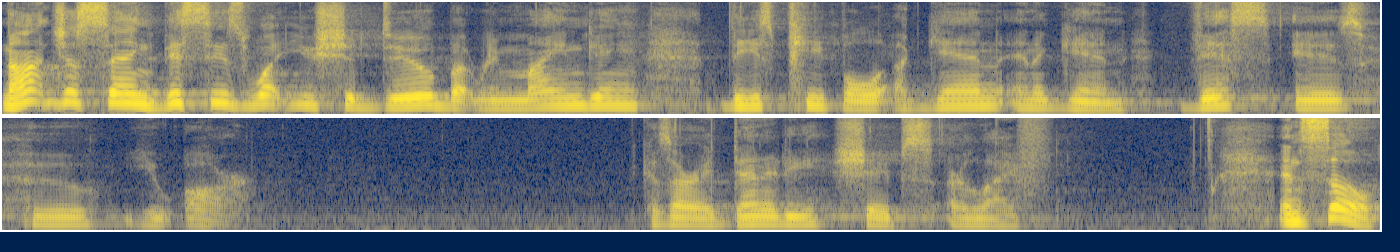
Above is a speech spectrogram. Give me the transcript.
Not just saying this is what you should do, but reminding these people again and again this is who you are. Because our identity shapes our life. And so,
